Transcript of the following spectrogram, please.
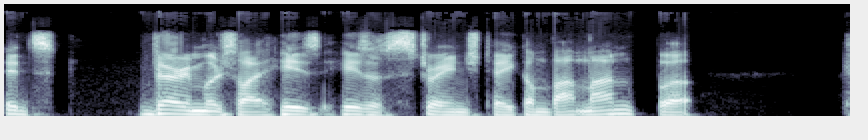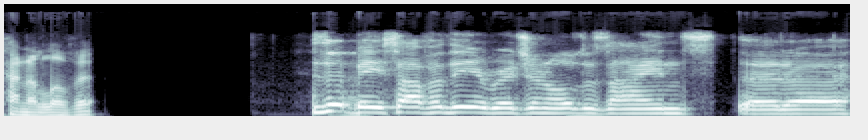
it's very much like here's here's a strange take on Batman, but kind of love it. is it based off of the original designs that uh,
